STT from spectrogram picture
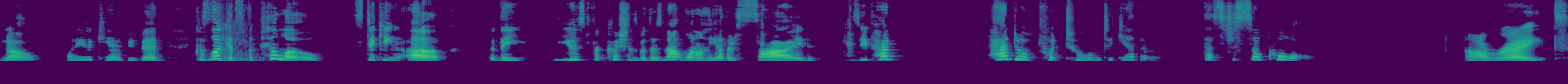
No. I need a canopy bed. Because look, it's the pillow sticking up that they used for cushions, but there's not one on the other side. So you've had had to have put two of them together. That's just so cool. All right.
